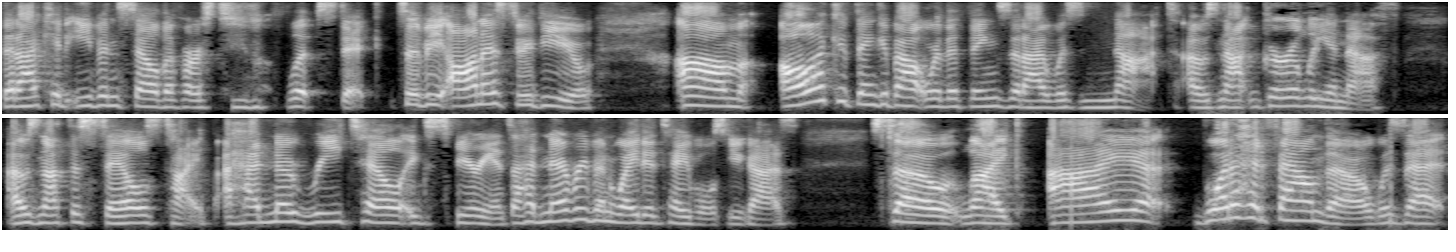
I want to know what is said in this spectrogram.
that I could even sell the first tube of lipstick, to be honest with you. Um, all I could think about were the things that I was not. I was not girly enough. I was not the sales type. I had no retail experience. I had never even waited tables, you guys. So, like, I, what I had found though was that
